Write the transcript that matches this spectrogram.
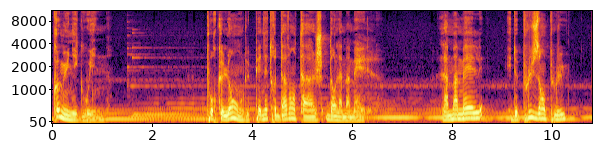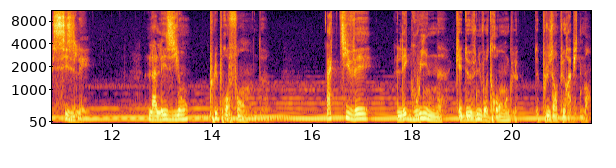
comme une aiguine pour que l'ongle pénètre davantage dans la mamelle. La mamelle est de plus en plus ciselée, la lésion plus profonde. Activez l'aiguine qui est devenue votre ongle de plus en plus rapidement.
